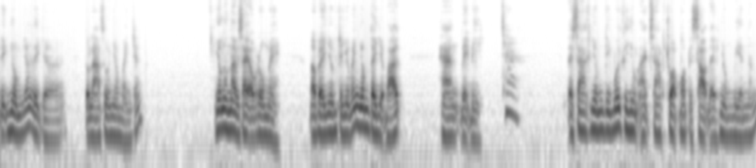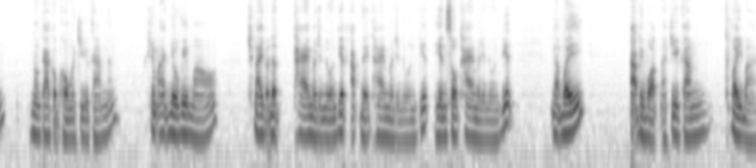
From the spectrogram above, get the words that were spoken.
ដូចខ្ញុំអញ្ចឹងដូចដុល្លារសួរខ្ញុំវិញអញ្ចឹងខ្ញុំនៅវិស័យអប់រំឯងដល់ពេលខ្ញុំចេញមកវិញខ្ញុំទៅជាបើកហាង baby ចាដោយសារខ្ញុំទីមួយគឺខ្ញុំអាចផ្សារភ្ជាប់បទពិសោធន៍ដែលខ្ញុំមានហ្នឹងក្នុងការគ្រប់គ្រងអាជីវកម្មហ្នឹងខ្ញុំអាចយកវាមកច្នៃប្រឌិតថែមមួយចំនួនទៀតអាប់ដេតថែមមួយចំនួនទៀតរៀនសូត្រថែមមួយចំនួនទៀតដើម្បី អភិវឌ្ឍអាជីវកម្មថ្មីបាន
